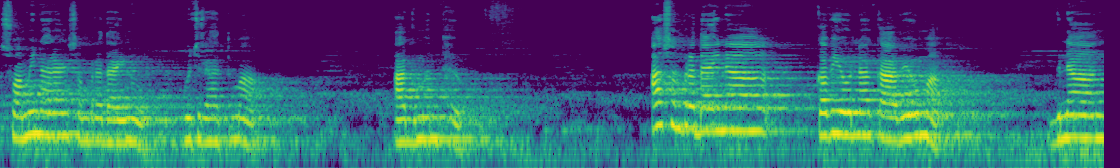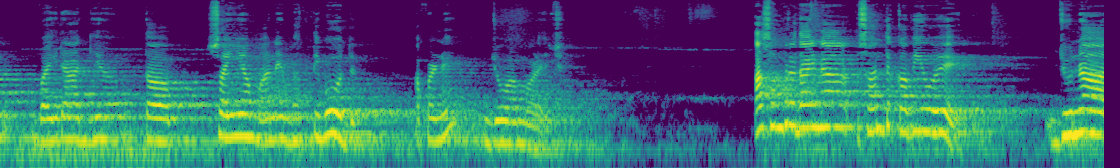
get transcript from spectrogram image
સ્વામિનારાયણ સંપ્રદાયનું ગુજરાતમાં આગમન થયું. આ સંપ્રદાયના કવિઓના કાવ્યોમાં જ્ઞાન, વૈરાગ્ય તપ, સંયમ અને ભક્તિબોધ આપણને જોવા મળે છે. આ સંપ્રદાયના સંત કવિઓએ જૂના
